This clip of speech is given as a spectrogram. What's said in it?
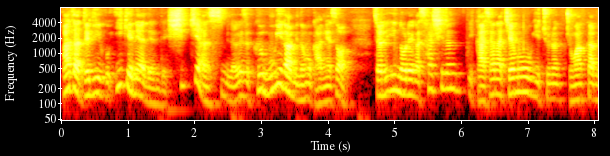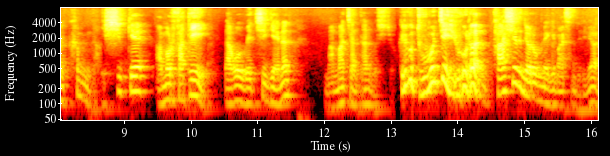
받아들이고 이겨내야 되는데 쉽지 않습니다. 그래서 그 무기감이 너무 강해서 저는 이 노래가 사실은 이 가사나 제목이 주는 중압감이 큽니다. 쉽게 아모르파티 라고 외치기에는 만만치 않다는 것이죠. 그리고 두 번째 이유는 사실은 여러분에게 말씀드리면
